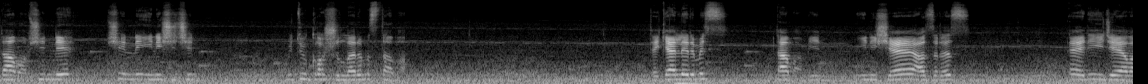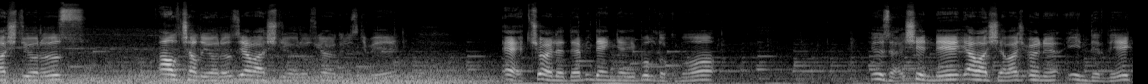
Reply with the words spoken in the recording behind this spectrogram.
Tamam şimdi şimdi iniş için bütün koşullarımız tamam. Tekerlerimiz tamam in, inişe hazırız. Evet iyice yavaşlıyoruz. Alçalıyoruz, yavaşlıyoruz gördüğünüz gibi. Evet şöyle de bir dengeyi bulduk mu? Güzel. Şimdi yavaş yavaş önü indirdik.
